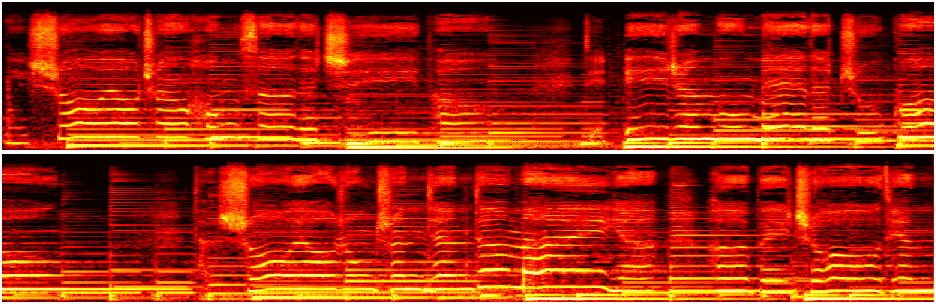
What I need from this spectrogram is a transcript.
你说要穿红色的旗袍，点一盏不灭的烛光。他说要种春天的麦芽和杯秋天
